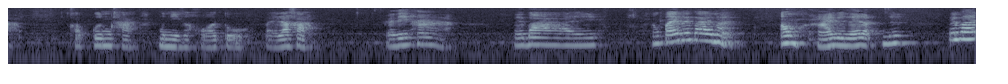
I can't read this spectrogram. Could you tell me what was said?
ค่ะ ขอบคุณค่ะมื้อนี้ก็ขอตัวไปแล้วค่ะสวัสดีค่ะบ๊ายบายน้องไปบ๊ายบายหน่อย เอ้าหายไปแล้วล่ะเนี่ยบ๊ายบาย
